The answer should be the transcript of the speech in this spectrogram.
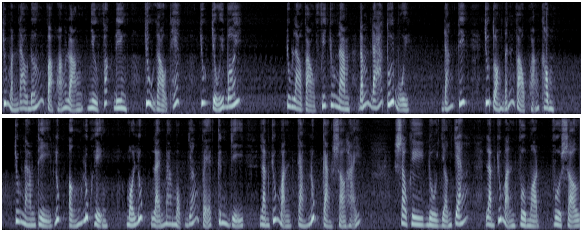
Chú Mạnh đau đớn và hoảng loạn như phát điên. Chú gào thét, chú chửi bới. Chú lao vào phía chú Nam đấm đá túi bụi. Đáng tiếc, chú toàn đánh vào khoảng không. Chú Nam thì lúc ẩn lúc hiện, mỗi lúc lại mang một dáng vẻ kinh dị, làm chú Mạnh càng lúc càng sợ hãi. Sau khi đùa giỡn chán, làm chú Mạnh vừa mệt vừa sợ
